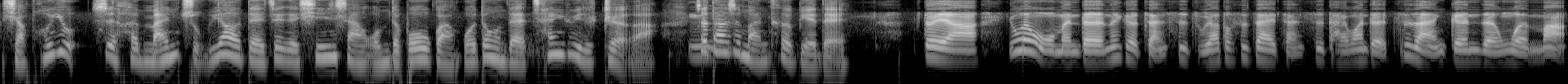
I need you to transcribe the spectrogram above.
小朋友是很蛮主要的这个欣赏我们的博物馆活动的参与者啊，这倒是蛮特别的。对啊，因为我们的那个展示主要都是在展示台湾的自然跟人文嘛，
